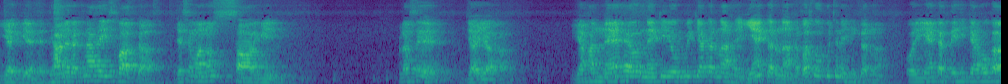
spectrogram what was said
यज्ञ है। ध्यान रखना है इस बात का। जैसे मानो सार्गिन प्लस जया यहाँ न है और न के योग में क्या करना है? यह करना है, बस और कुछ नहीं करना। और यह करते ही क्या होगा?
